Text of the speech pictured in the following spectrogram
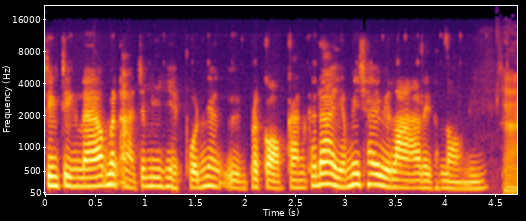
จริง ๆ แล้วมันอาจจะมีเหตุผลอย่างอื่นประกอบกันก็ได้ ยังไม่ใช่เวลาอะไรทำนองนี้ ใช่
